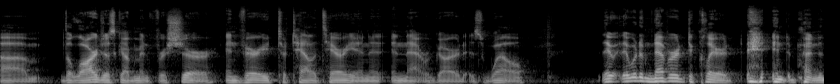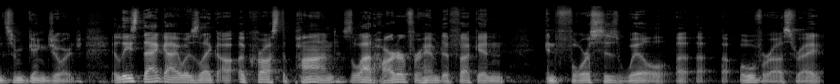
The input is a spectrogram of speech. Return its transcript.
um, the largest government for sure, and very totalitarian in, in that regard as well. They, they would have never declared independence from King George. At least that guy was like a- across the pond. It's a lot harder for him to fucking enforce his will uh, uh, uh, over us, right?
